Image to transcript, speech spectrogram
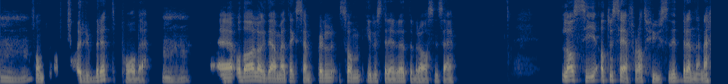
Mm. Sånn at du var forberedt på det. Mm. Eh, og da lagde jeg meg et eksempel som illustrerer dette bra, syns jeg. La oss si at du ser for deg at huset ditt brenner ned.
